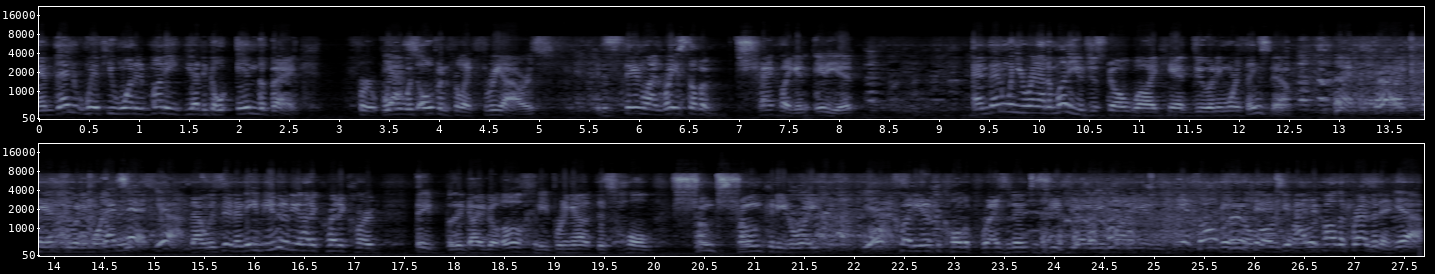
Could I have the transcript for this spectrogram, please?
And then if you wanted money, you had to go in the bank for when it was open for like three hours. Had stand in line, raise yourself a check like an idiot. And then when you ran out of money, you just go, well, I can't do any more things now. I can't do any more That's things. it, yeah. That was it. And even if you had a credit card, they, the guy would go, ugh, and he'd bring out this whole shunk shunk, and he'd write, Yes. oh, you'd have to call the president to see if you have any money. It's all true, kids. You had to call the president. Yeah.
